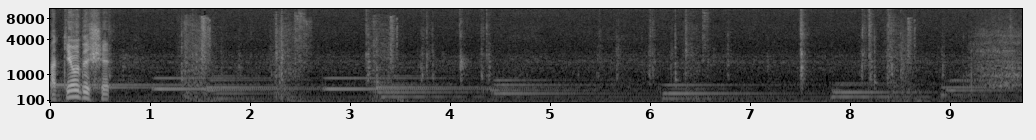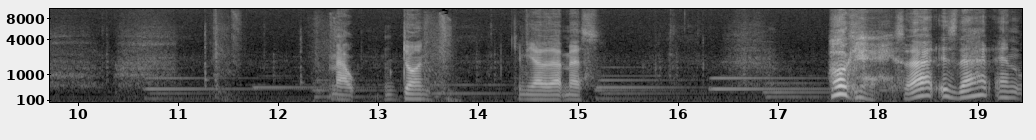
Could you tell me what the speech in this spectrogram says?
Not dealing with this shit. I'm out. I'm done. Get me out of that mess. Okay, so that is that, and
